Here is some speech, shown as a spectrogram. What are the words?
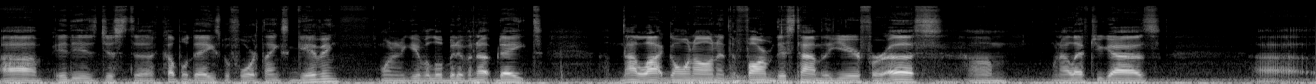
Um, it is just a couple days before Thanksgiving. Wanted to give a little bit of an update. Not a lot going on at the farm this time of the year for us. Um, when I left you guys, uh,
